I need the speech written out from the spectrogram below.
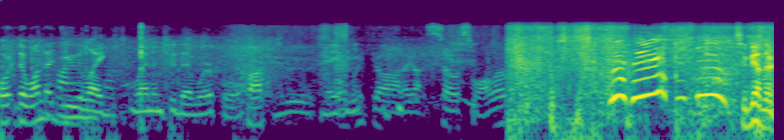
Or the one that you like went into the whirlpool. Maybe. Oh my god, I got so swallowed. Together.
